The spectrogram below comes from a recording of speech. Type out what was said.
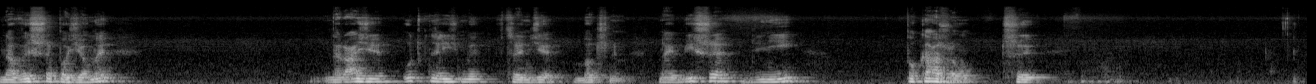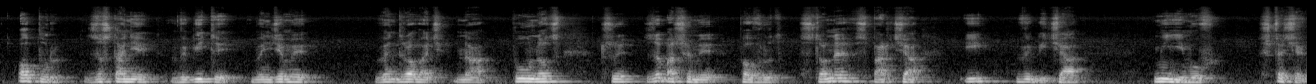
na wyższe poziomy. Na razie utknęliśmy w trendzie bocznym. Najbliższe dni pokażą, czy opór zostanie wybity, będziemy wędrować na północ, czy zobaczymy powrót w stronę wsparcia i wybicia minimów z 3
